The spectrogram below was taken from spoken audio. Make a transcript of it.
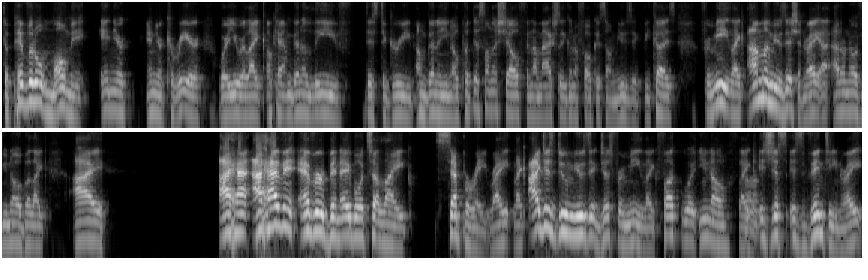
the pivotal moment in your in your career where you were like, okay, I'm gonna leave this degree. I'm gonna, you know, put this on the shelf and I'm actually gonna focus on music because for me, like I'm a musician, right? I, I don't know if you know, but like I I ha- I haven't ever been able to like separate, right? Like I just do music just for me. Like fuck what, you know, like uh-huh. it's just it's venting, right?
